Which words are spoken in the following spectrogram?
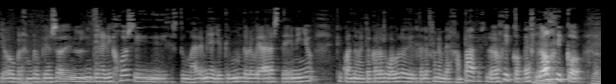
Yo, por ejemplo, pienso en tener hijos y dices tú, madre mía, ¿yo qué mundo le voy a dar a este niño que cuando me toca los huevos le doy el teléfono y me deja en paz? Es lógico, es Claro, lógico. claro.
